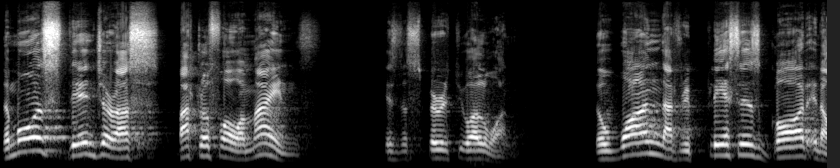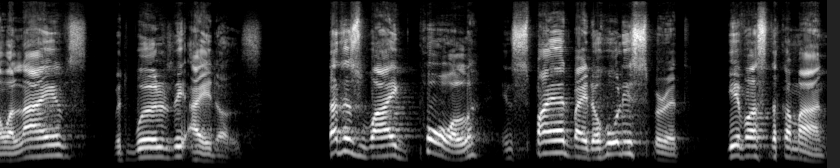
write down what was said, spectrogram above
The most dangerous battle for our minds is the spiritual one, the one that replaces God in our lives with worldly idols. That is why Paul, inspired by the Holy Spirit, gave us the command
